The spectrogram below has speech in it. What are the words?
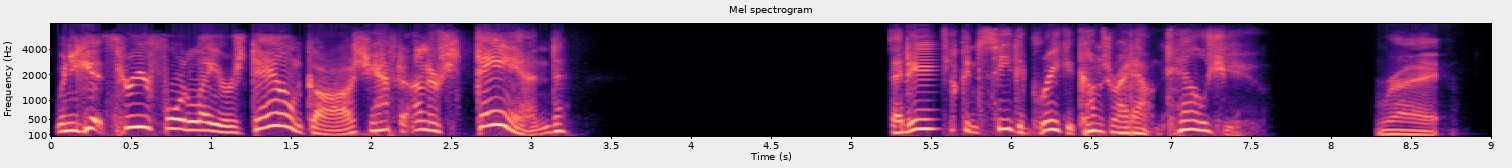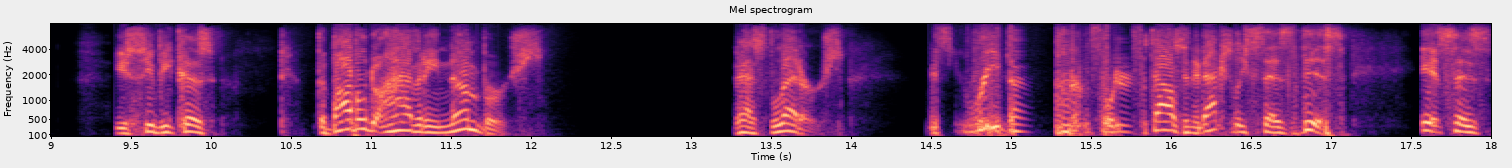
when you get three or four layers down, gosh, you have to understand that if you can see the Greek, it comes right out and tells you. Right. You see, because the Bible don't have any numbers. It has letters. If you read the 144,000, it actually says this. It says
